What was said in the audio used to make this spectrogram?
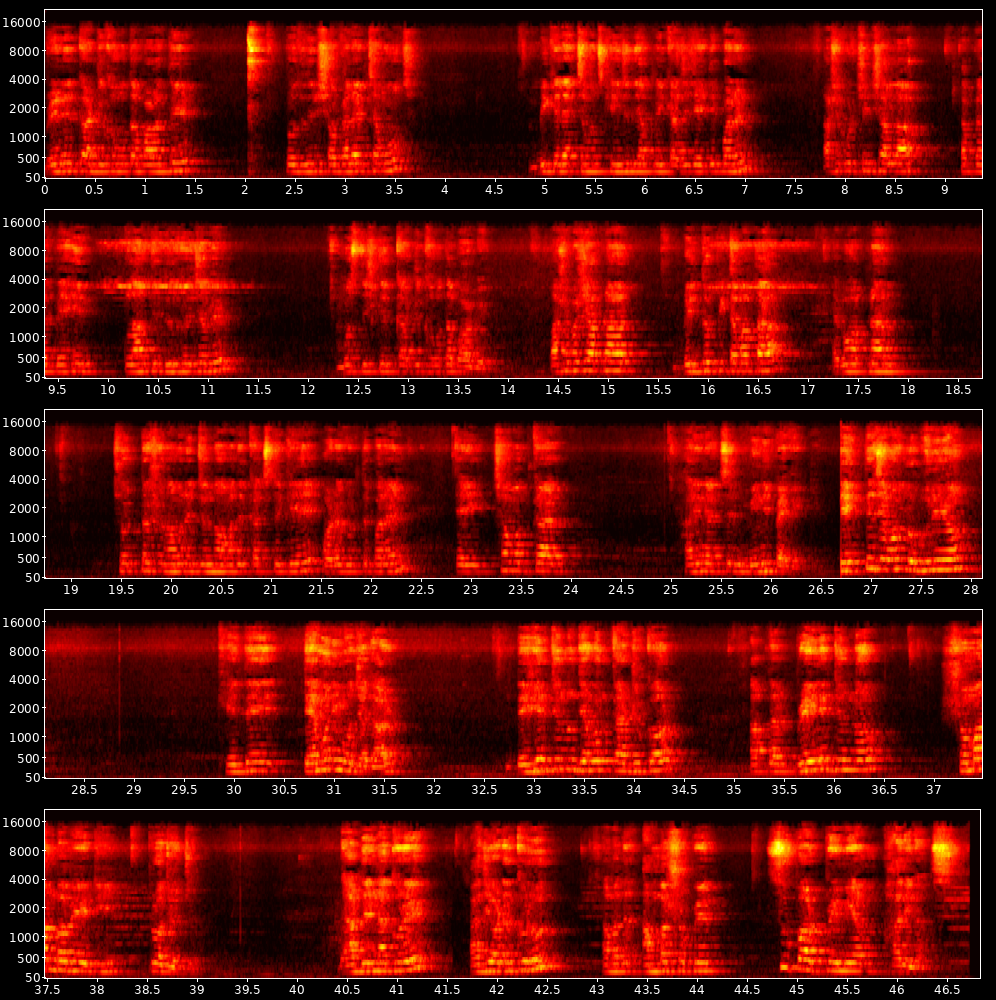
ব্রেনের কার্যক্ষমতা বাড়াতে প্রতিদিন সকালে এক চামচ, বিকেলে এক চামচ খেয়ে যদি আপনি কাজে যাইতে পারেন, আশা করছি ইনশাল্লাহ আপনার দেহের ক্লান্তি দূর হয়ে যাবে, মস্তিষ্কের কার্যক্ষমতা বাড়বে। পাশাপাশি আপনার বৃদ্ধ পিতামাতা এবং আপনার ছোট্ট সোনামনের জন্য আমাদের কাছ থেকে অর্ডার করতে পারেন এই চমৎকার হানি নাটসের মিনি প্যাকেটটি। দেখতে যেমন লোভনীয় খেতে তেমনই মজাদার। দেহের জন্য যেমন কার্যকর, আপনার ব্রেনের জন্য সমানভাবে এটি প্রযোজ্য। আর দেরি না করে আজই অর্ডার করুন আমাদের আম্বার শপের সুপার প্রিমিয়াম নাটস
